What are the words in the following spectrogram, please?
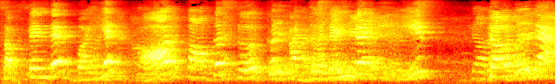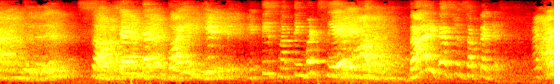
subtended by an arc of the circle at the center is double the angle subtended by it. It is nothing but same arc. Where it has to subtended? At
